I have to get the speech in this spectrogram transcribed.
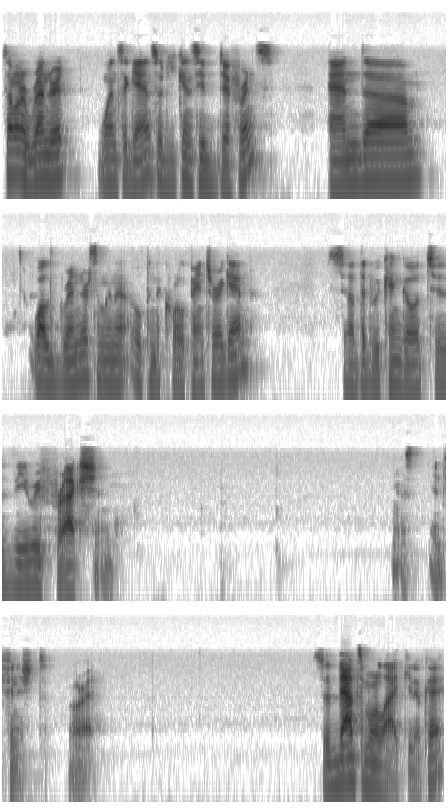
So I'm to render it once again so you can see the difference. And um, while it renders, I'm going to open the Corel Painter again so that we can go to the refraction. Yes, it finished. All right. So that's more like it, okay?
